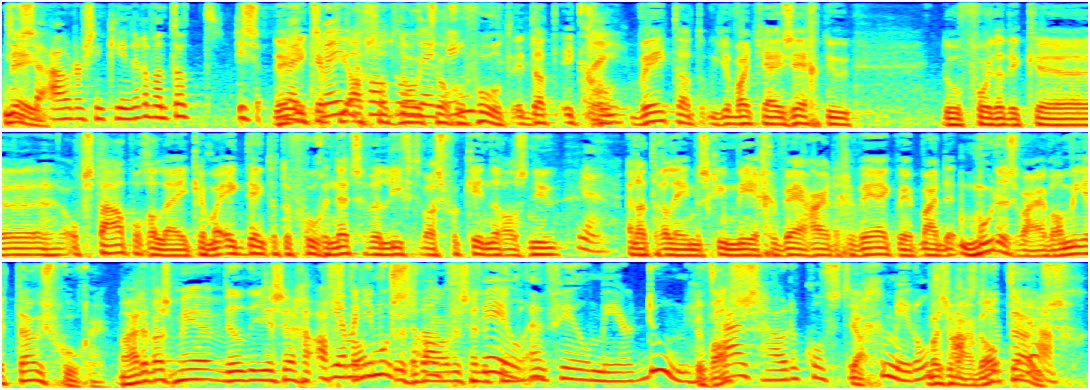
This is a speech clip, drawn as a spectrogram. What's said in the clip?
Tussen Nee. ouders en kinderen? Want dat is Nee, mijn ik heb die afstand nooit zo gevoeld. Dat, ik Nee. weet dat, wat jij zegt nu, door, voordat ik eh, op stapel ga lijken... maar ik denk dat er vroeger net zoveel liefde was voor kinderen als nu. Ja. En dat er alleen misschien meer gewer, harder gewerkt werd. Maar de moeders waren wel meer thuis vroeger. Maar er was meer, wilde je zeggen, afstand Ja, maar die moesten de ook ouders en de veel en veel meer doen. Het was- huishouden kostte Ja, gemiddeld maar ze waren wel thuis.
